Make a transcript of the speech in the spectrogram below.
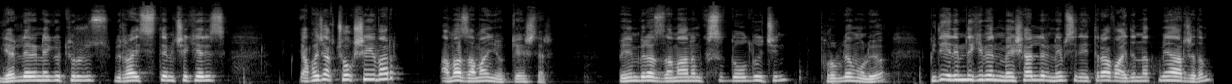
yerlerine götürürüz. Bir ray sistemi çekeriz. Yapacak çok şey var ama zaman yok gençler. Benim biraz zamanım kısıtlı olduğu için problem oluyor. Bir de elimdeki ben meşallerin hepsini etrafı aydınlatmaya harcadım.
